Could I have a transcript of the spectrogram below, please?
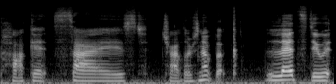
pocket sized traveler's notebook. Let's do it.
